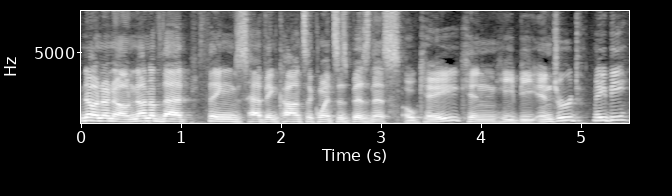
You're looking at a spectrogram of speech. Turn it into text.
No, no, no. None of that things having consequences business. Okay, can he be injured, maybe?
